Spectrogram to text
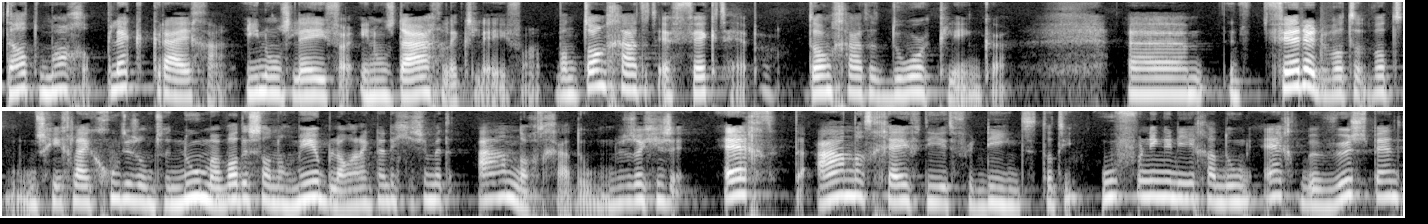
dat mag plek krijgen in ons leven, in ons dagelijks leven. Want dan gaat het effect hebben. Dan gaat het doorklinken. Um, verder, wat, wat misschien gelijk goed is om te noemen, wat is dan nog meer belangrijk? Nou, dat je ze met aandacht gaat doen. Dus dat je ze echt de aandacht geeft die het verdient. Dat die oefeningen die je gaat doen echt bewust bent.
